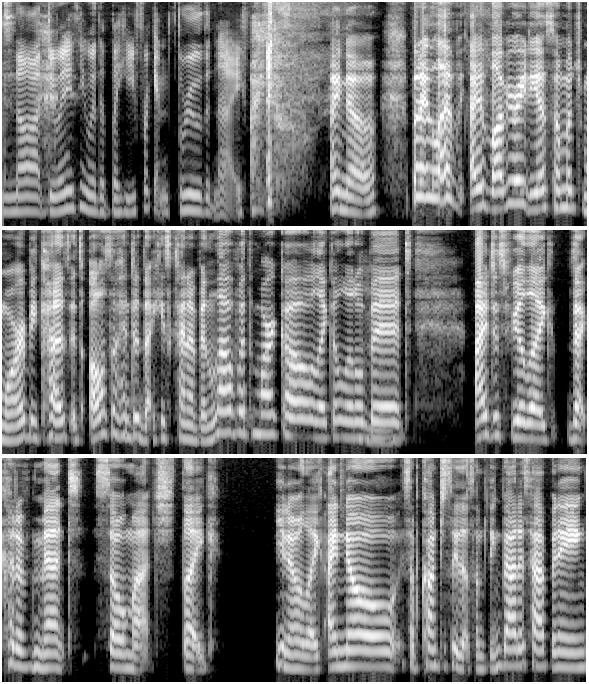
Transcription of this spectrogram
then not do anything with it. But he freaking threw the knife. I know. I know. But I love I love your idea so much more because it's also hinted that he's kind of in love with Marco like a little Mhm. bit. I just feel like that could have meant so much. Like you know, like I know subconsciously that something bad is happening.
